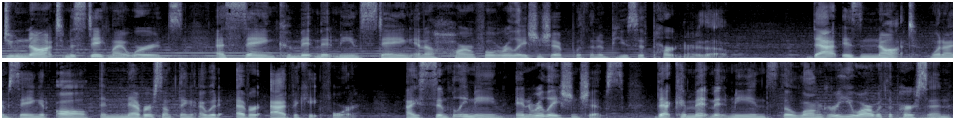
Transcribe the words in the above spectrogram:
do not mistake my words as saying commitment means staying in a harmful relationship with an abusive partner, though. That is not what I'm saying at all, and never something I would ever advocate for. I simply mean in relationships that commitment means the longer you are with a person,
